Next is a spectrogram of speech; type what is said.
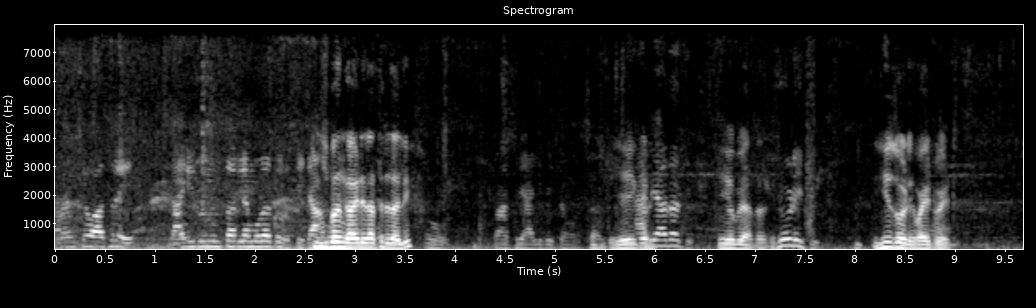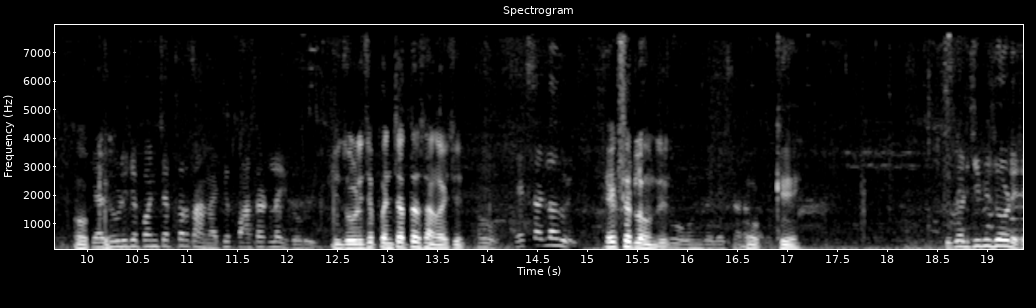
कारण ते वासरे गाडीतून उतरल्यामुळे थोडीशी पण गाडी रात्री झाली? हो. रात्री आली त्याच्यामुळे. चालते हे आधी इकडे हे बी ही जोडी व्हाईट व्हाईट या ओके जोडीचे पंच्याहत्तर सांगायचे पासष्टला ही जोडी. ही जोडीचे पंच्याहत्तर सांगायचे. हो एक साईडला लावून जाईल. हो होऊन जाईल एक ओके तिकडची बी जोड आहे.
